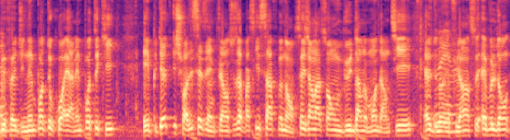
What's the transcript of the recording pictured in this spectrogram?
peut faire du n'importe quoi et à n'importe qui. Et peut-être ils choisissent ces influenceuses parce qu'ils savent que non, ces gens-là sont vus dans le monde entier, elles de leur Oui. influence, elles veulent donc,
